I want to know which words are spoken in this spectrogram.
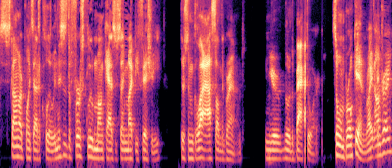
Stottlemeyer points out a clue, and this is the first clue Monk has of something might be fishy. There's some glass on the ground near the the back door. Someone broke in, right, Andre?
